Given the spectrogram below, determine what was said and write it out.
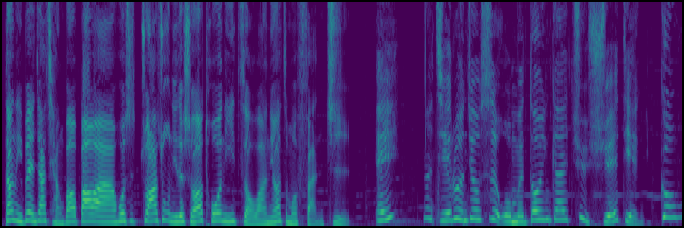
当你被人家抢包包啊，或是抓住你的手要拖你走啊，你要怎么反制？诶，那结论就是，我们都应该去学点功。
